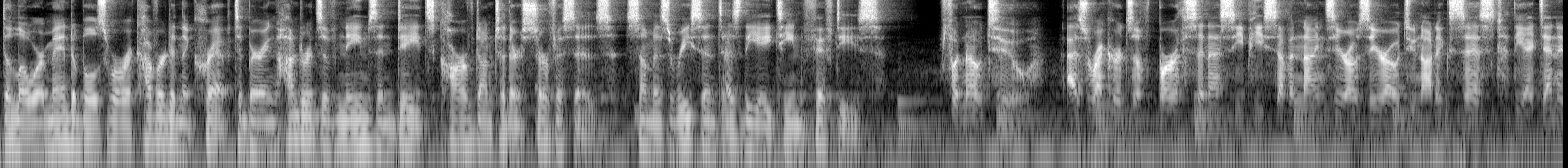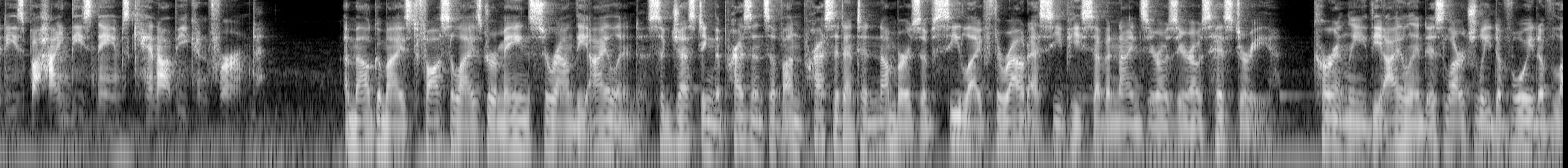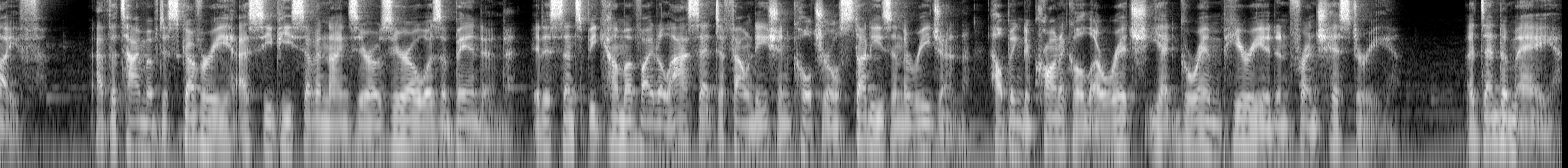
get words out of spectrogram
The lower mandibles were recovered in the crypt bearing hundreds of names and dates carved onto their surfaces, some as recent as the 1850s. Footnote 2. As records of births in SCP-7900 do not exist, the identities behind these names cannot be confirmed. Amalgamized fossilized remains surround the island, suggesting the presence of unprecedented numbers of sea life throughout SCP-7900's history. Currently, the island is largely devoid of life. At the time of discovery, SCP-7900 was abandoned. It has since become a vital asset to Foundation cultural studies in the region, helping to chronicle a rich yet grim period in French history. Addendum A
